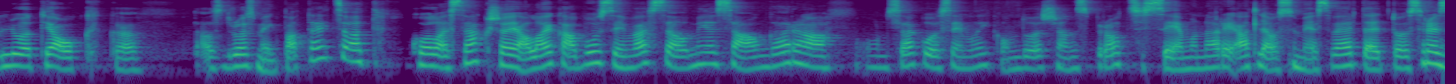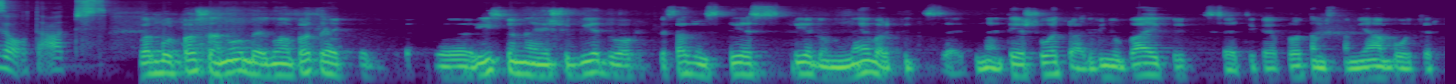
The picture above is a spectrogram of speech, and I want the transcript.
ļoti jauki, ka tās drosmīgi pateicāt ko lai saka, šajā laikā būsim veseli miesā un garā un sekosim likumdošanas procesiem un arī atļausimies vērtēt tos rezultātus. Varbūt pašā nobeigumā pateikt, ka e, izskanējuši viedokļi, kas atzīst tiesas spriedumu, nevar kritizēt. Ne, tieši otrādi viņu vajag kritizēt, tikai, protams, tam jābūt. Ir,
